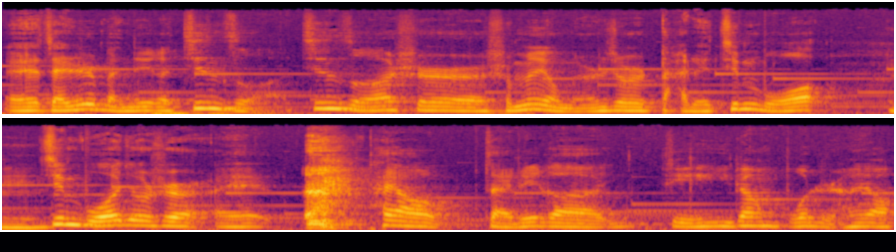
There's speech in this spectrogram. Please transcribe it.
呃，在日本这个金泽，金泽是什么有名儿？就是打这金箔，嗯金箔就是哎，他要在这个这个一张薄纸上要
